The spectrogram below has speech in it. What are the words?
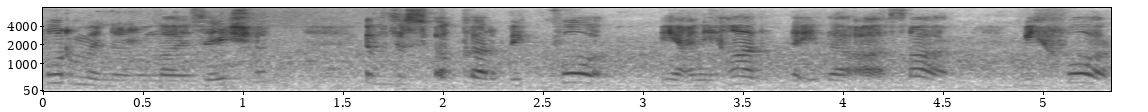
poor mineralization if this occur before يعني هذا إذا صار before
